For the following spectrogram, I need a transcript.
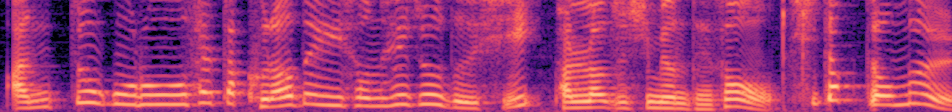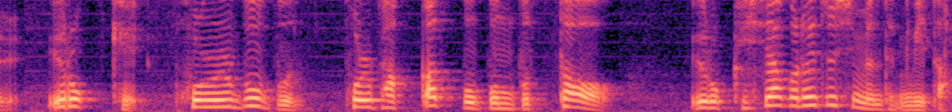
안쪽으로 살짝 그라데이션 해주듯이 발라주시면 돼서 시작점을 이렇게 볼 부분, 볼 바깥 부분부터 이렇게 시작을 해주시면 됩니다.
